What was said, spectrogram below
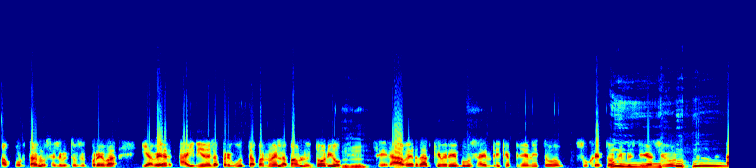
aportar los elementos de prueba y a ver, ahí viene la pregunta, Manuel Amable Vitorio, Ujú. ¿será verdad que veremos a Enrique Peña Nieto sujeto a una investigación?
